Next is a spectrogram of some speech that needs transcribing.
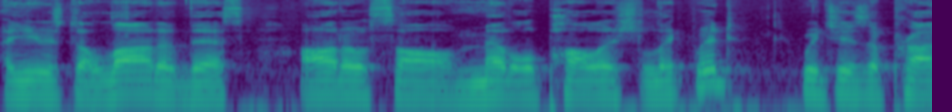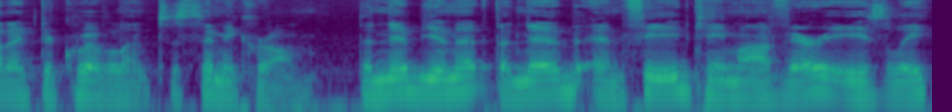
I used a lot of this Autosol metal polish liquid, which is a product equivalent to Simichrome. The nib unit, the nib and feed came off very easily,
